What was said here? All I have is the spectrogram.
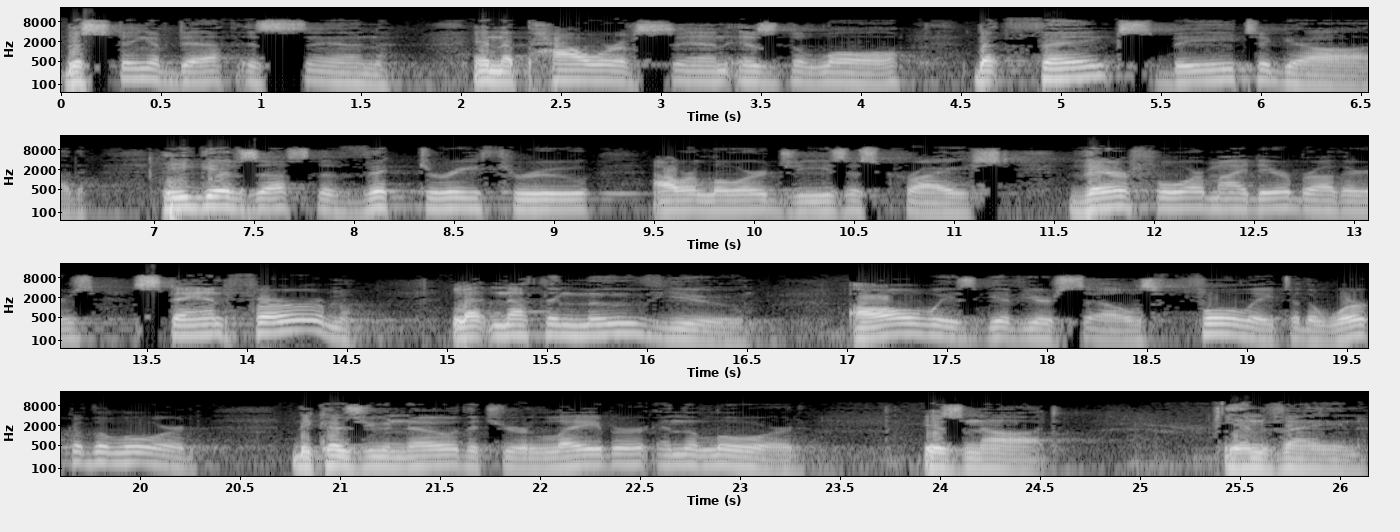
The sting of death is sin, and the power of sin is the law. But thanks be to God. He gives us the victory through our Lord Jesus Christ. Therefore, my dear brothers, stand firm. Let nothing move you. Always give yourselves fully to the work of the Lord, because you know that your labor in the Lord is not in vain.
